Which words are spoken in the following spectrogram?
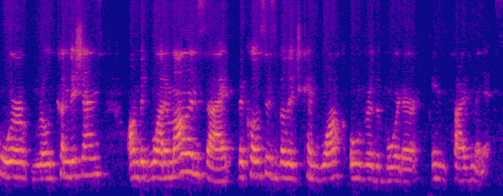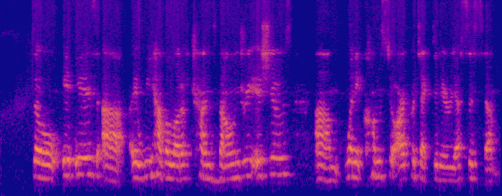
poor road conditions. On the Guatemalan side, the closest village can walk over the border in five minutes. So it is, uh, we have a lot of transboundary issues um, when it comes to our protected area system.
